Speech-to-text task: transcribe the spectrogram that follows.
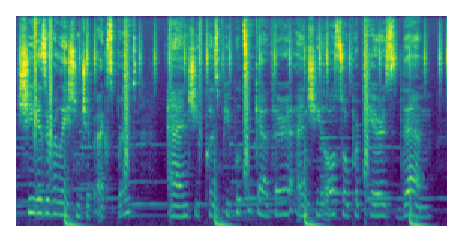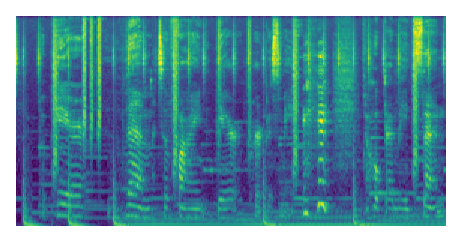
she is a relationship expert and she puts people together and she also prepares them prepare them to find their purpose mate. I hope that made sense.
